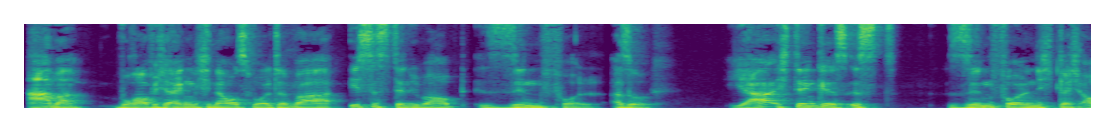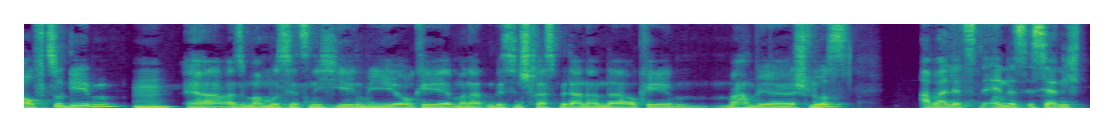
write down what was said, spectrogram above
Aber worauf ich eigentlich hinaus wollte, war, ist es denn überhaupt sinnvoll? Also, ja, ich denke, es ist sinnvoll, nicht gleich aufzugeben. Mhm. Ja, also man muss jetzt nicht irgendwie, okay, man hat ein bisschen Stress miteinander, okay, machen wir Schluss. Aber letzten Endes ist ja nicht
